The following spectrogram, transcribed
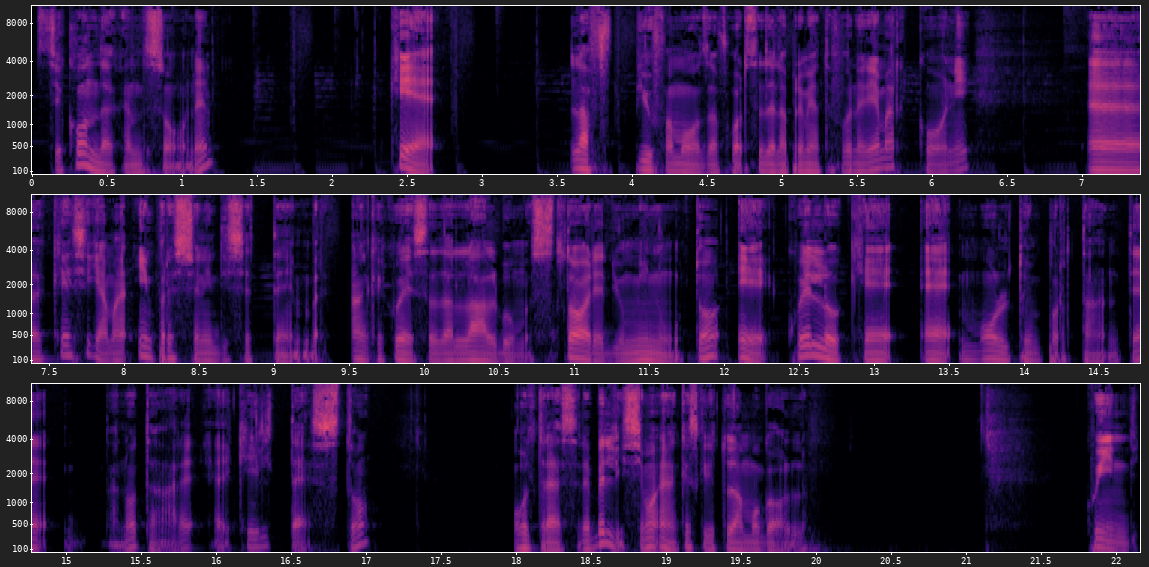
seconda canzone, che è la f- più famosa forse della premiata Forneria Marconi, eh, che si chiama Impressioni di settembre. Anche questa dall'album Storia di un minuto e quello che è molto importante da notare è che il testo, oltre ad essere bellissimo, è anche scritto da Mogol. Quindi,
